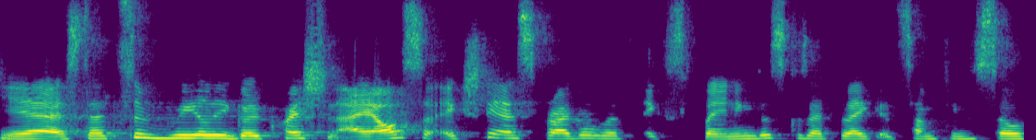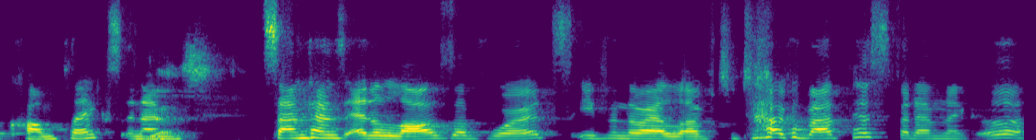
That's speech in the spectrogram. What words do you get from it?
Mm. Yes, that's a really good question. I also actually I struggle with explaining this because I feel like it's something so complex and yes. I'm sometimes at a loss of words, even though I love to talk about this, but I'm like, oh,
